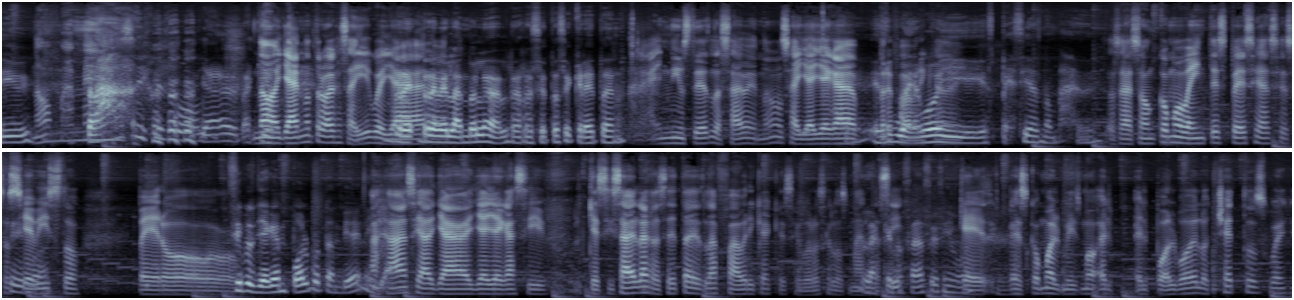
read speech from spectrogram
Sí. No mames. Tras, hijo ya, No, ya no trabajas ahí, güey. re- Ya. revelando la, la receta secreta, ¿no? Ay, ni ustedes la saben, ¿no? O sea, ya llega Es huevo y especias nomás. ¿eh? O sea, son como 20 especias, eso sí, Sí, he visto. Pero. Sí, pues llega en polvo también. Y ya, Ajá, o sea, ya, ya llega así. Que si sabe la receta es la fábrica que seguro se los manda la que así. los hace, sí, Que es como el mismo, el, el polvo de los chetos, güey.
